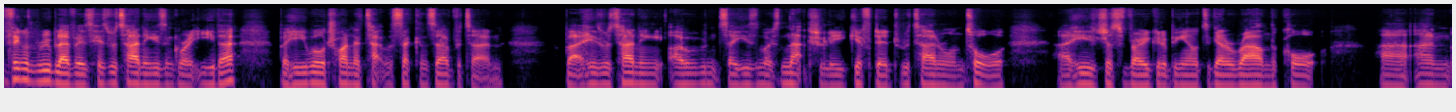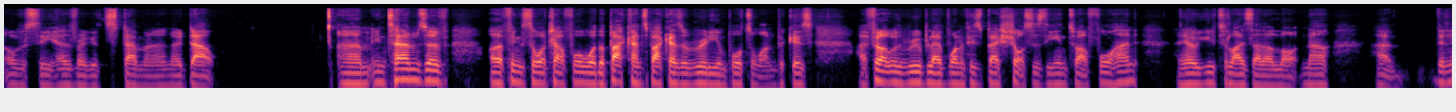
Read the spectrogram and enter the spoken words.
thing with Rublev is his returning isn't great either, but he will try and attack the second serve return. But his returning, I wouldn't say he's the most naturally gifted returner on tour. Uh, he's just very good at being able to get around the court, uh, and obviously has very good stamina, no doubt. Um, in terms of other things to watch out for, well, the backhand to backhand is a really important one because I feel like with Rublev, one of his best shots is the into out forehand, and he'll utilize that a lot. Now, uh, then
